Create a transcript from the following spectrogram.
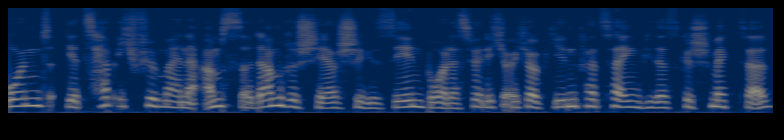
Und jetzt habe ich für meine Amsterdam-Recherche gesehen, boah, das werde ich euch auf jeden Fall zeigen, wie das geschmeckt hat.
